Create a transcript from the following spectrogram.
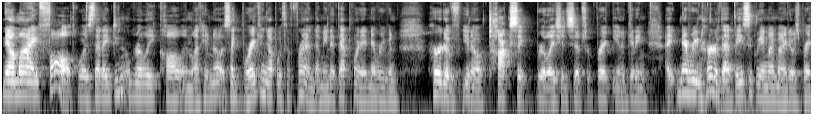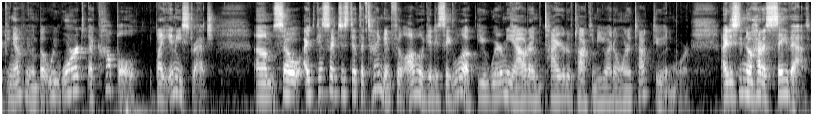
Now, my fault was that I didn't really call and let him know. It's like breaking up with a friend. I mean, at that point, I'd never even heard of, you know, toxic relationships or break, you know, getting, I never even heard of that. Basically, in my mind, I was breaking up with him, but we weren't a couple by any stretch. Um, so I guess I just at the time didn't feel obligated to say, look, you wear me out. I'm tired of talking to you. I don't want to talk to you anymore. I just didn't know how to say that.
